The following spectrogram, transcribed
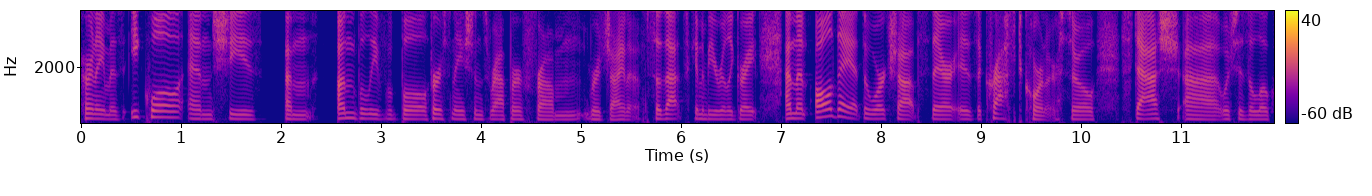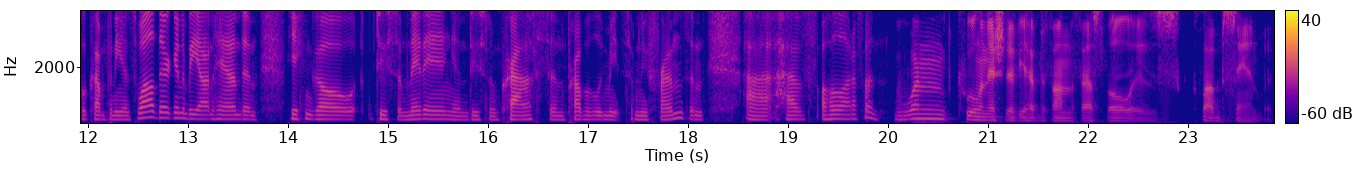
Her name is Eekwol, and she's an unbelievable First Nations rapper from Regina. So that's going to be really great. And then all day at the workshops, there is a craft corner. So Stash, uh, which is a local company as well, they're going to be on hand and you can go do some knitting and do some crafts and probably meet some new friends and uh, have a whole lot of fun. One cool initiative you have to fund the festival is Club Sandwich.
